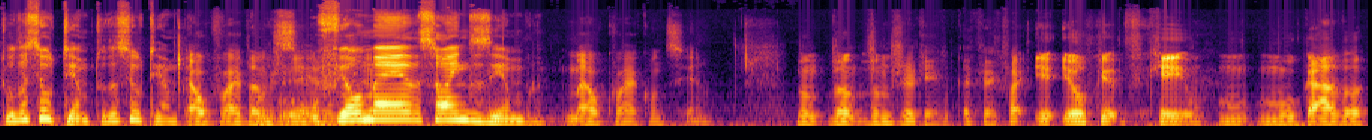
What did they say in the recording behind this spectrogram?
Tudo a seu tempo, tudo a seu tempo. É o que vai Vamos acontecer. ver. O Vamos filme é só em dezembro. É o que vai acontecer. Vam- vam- Vamos ver o que é que, o que, é que vai. Eu, eu fiquei, um, um bocado.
